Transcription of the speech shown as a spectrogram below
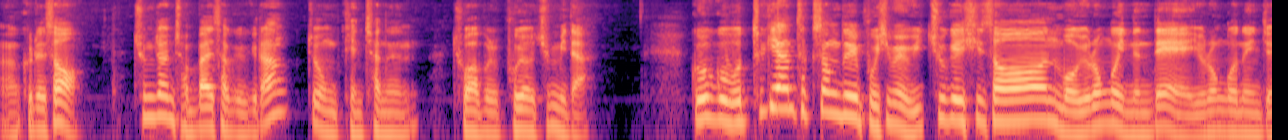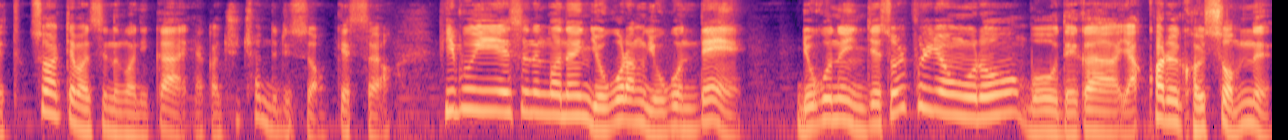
어, 그래서 충전 전발 사격이랑 좀 괜찮은 조합을 보여줍니다. 그리고 뭐 특이한 특성들 보시면 위축의 시선 뭐 이런 거 있는데 이런 거는 이제 특수할 때만 쓰는 거니까 약간 추천드릴 수 없겠어요. PVE에 쓰는 거는 요거랑 요건데 요거는 이제 솔플용으로 뭐 내가 약화를 걸 수 없는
